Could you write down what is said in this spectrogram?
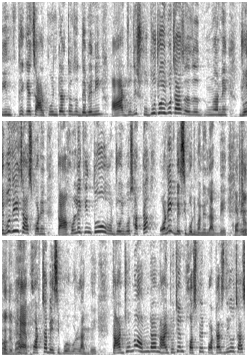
তিন থেকে চার কুইন্টাল তো দেবেনই। আর যদি শুধু জৈব চাষ মানে জৈব দিয়ে চাষ করেন তাহলে কিন্তু জৈব সারটা অনেক বেশি পরিমাণে লাগবে। হ্যাঁ খরচা বেশি লাগবে। তার জন্য আমরা নাইট্রোজেন ফসফেট পটাশ দিয়েও চাষ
